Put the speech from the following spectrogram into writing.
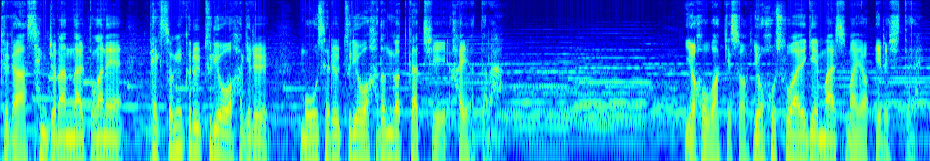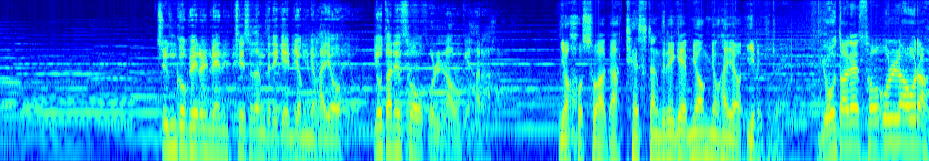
그가 생존한 날 동안에 백성이 그를 두려워하기를 모세를 두려워하던 것 같이 하였더라 여호와께서 여호수아에게 말씀하여 이르시되 증거궤를 맨 제사장들에게 명령하여 요단에서 올라오게 하라. 여호수아가 제사장들에게 명령하여 이르기를 요단에서 올라오라.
